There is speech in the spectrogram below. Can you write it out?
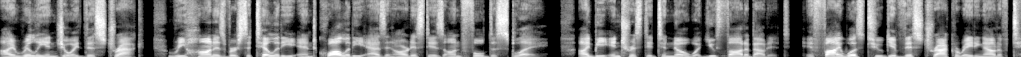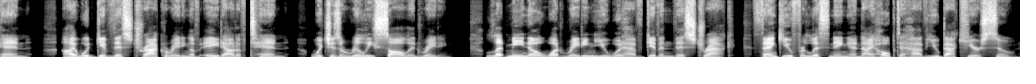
I really enjoyed this track. Rihanna's versatility and quality as an artist is on full display. I'd be interested to know what you thought about it. If I was to give this track a rating out of 10, I would give this track a rating of 8 out of 10, which is a really solid rating. Let me know what rating you would have given this track. Thank you for listening and I hope to have you back here soon.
